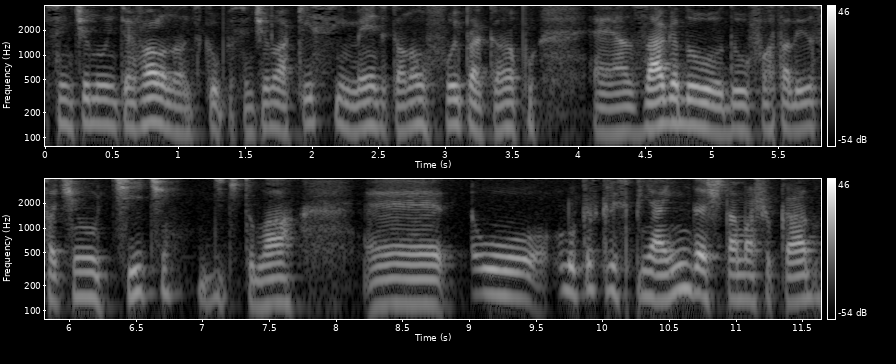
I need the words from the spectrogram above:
sentiu no intervalo, não, desculpa, sentiu no aquecimento, então não foi para campo. É, a zaga do, do Fortaleza só tinha o Tite de titular. É, o Lucas Crispim ainda está machucado,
